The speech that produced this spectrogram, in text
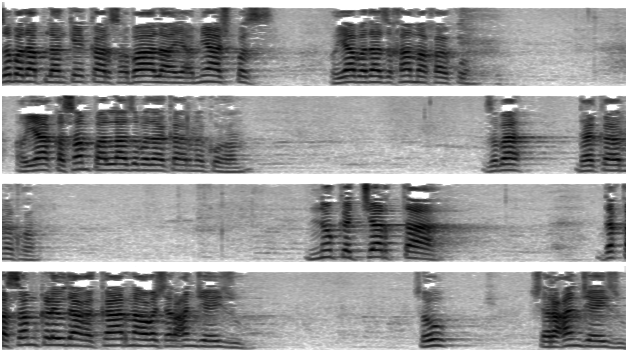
زبدا پلانکې کار سبالا یا میاش پس او یا بدا زخامه خا کوم او یا قسم په الله زبدا کار نه کوم زبا دا کار نه کوم نو که چرتا د قسم کړو دا کار نه هغه شرعاً جایزو سو شرعاً جایزو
